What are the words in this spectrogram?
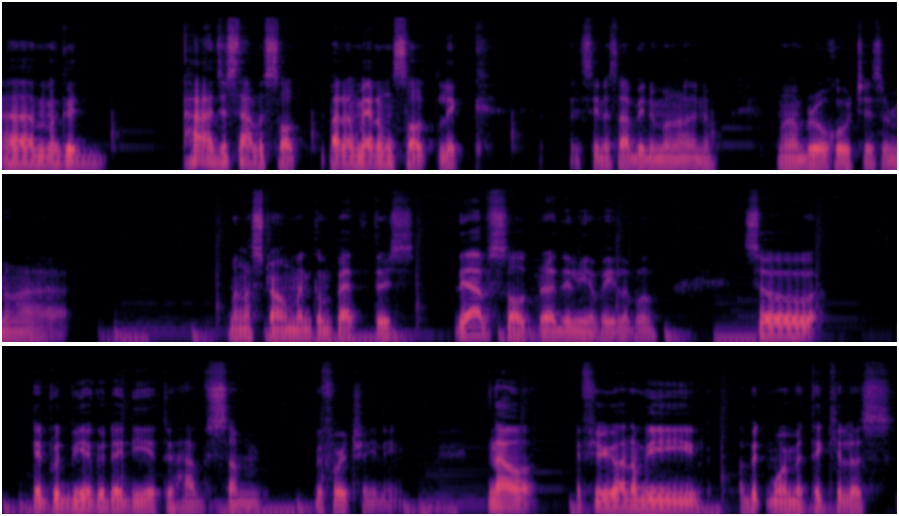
Um, a good, ha, just have a salt. Parang merong salt lick. Sinasabi ng mga ano, mga bro coaches or mga mga strongman competitors. They have salt readily available. So it would be a good idea to have some before training. Now, if you're gonna be a bit more meticulous,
